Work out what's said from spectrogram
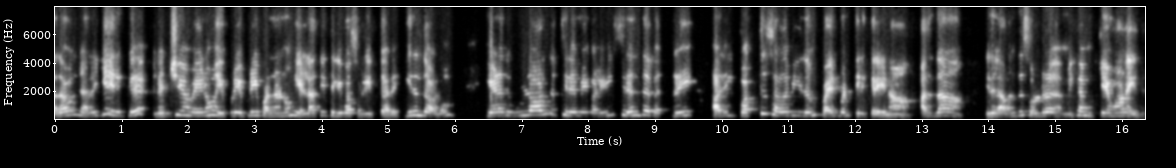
அதாவது நிறைய இருக்கு. லட்சியம் வேணும் எப்படி எப்படி பண்ணணும் எல்லாத்தையும் தெளிவா சொல்லியிருக்காரு. இருந்தாலும் எனது உள்ளார்ந்த திறமைகளில் சிறந்தவற்றை அதில் பத்து சதவீதம் பயன்படுத்தியிருக்கிறேனா? அதுதான் இதுல வந்து சொல்ற மிக முக்கியமான இது.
